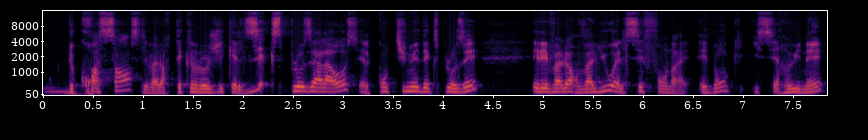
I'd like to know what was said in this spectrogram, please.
de croissance, les valeurs technologiques, elles explosaient à la hausse, elles continuaient d'exploser, et les valeurs value, elles s'effondraient. Et donc, il s'est ruiné.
